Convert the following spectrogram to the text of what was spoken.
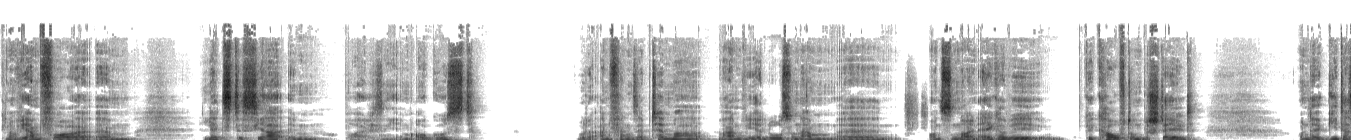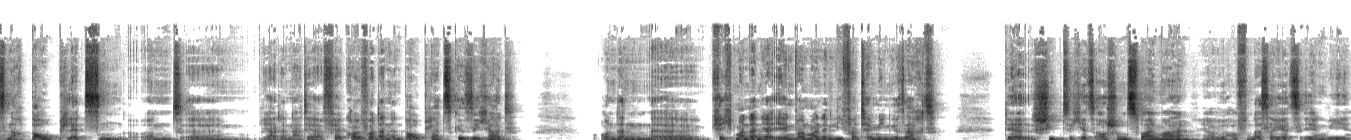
Genau, wir haben vor ähm, letztes Jahr im, boah, ich weiß nicht, im August oder Anfang September waren wir los und haben äh, uns einen neuen LKW gekauft und bestellt. Und da geht das nach Bauplätzen. Und äh, ja, dann hat der Verkäufer dann den Bauplatz gesichert. Und dann äh, kriegt man dann ja irgendwann mal den Liefertermin gesagt. Der schiebt sich jetzt auch schon zweimal. Ja, wir hoffen, dass er jetzt irgendwie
